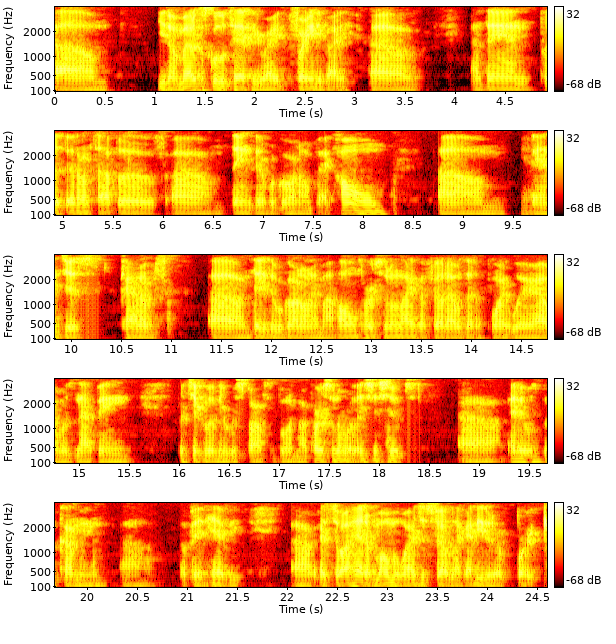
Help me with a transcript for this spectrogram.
Um, you know, medical school is heavy, right, for anybody. Uh, and then put that on top of um, things that were going on back home um, yeah. and just kind of um, things that were going on in my own personal life. I felt I was at a point where I was not being particularly responsible in my personal relationships, uh, and it was mm-hmm. becoming uh, a bit heavy. Uh, and so I had a moment where I just felt like I needed a break,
